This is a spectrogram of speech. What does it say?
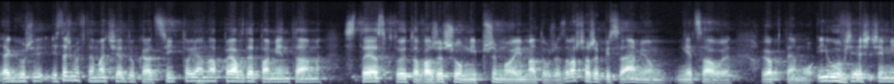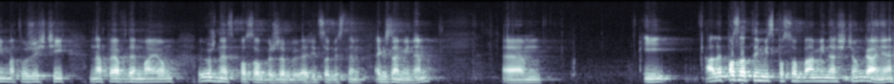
Jak już jesteśmy w temacie edukacji, to ja naprawdę pamiętam stres, który towarzyszył mi przy mojej maturze. Zwłaszcza, że pisałem ją niecały rok temu. I uwierzcie mi, maturzyści naprawdę mają różne sposoby, żeby radzić sobie z tym egzaminem. Em, i, ale poza tymi sposobami na ściąganie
